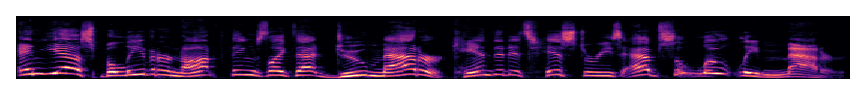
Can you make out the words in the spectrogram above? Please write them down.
And yes, believe it or not, things like that do matter. Candidates' histories absolutely matter.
